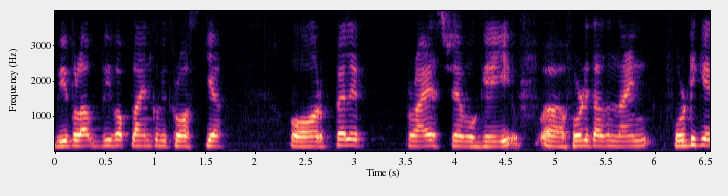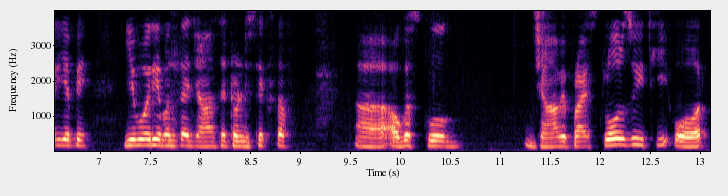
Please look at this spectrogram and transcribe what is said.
वीवा वीवा लाइन को भी क्रॉस किया और पहले प्राइस जो है वो गई फोर्टी थाउज़ेंड नाइन फोर्टी के एरिया पे। ये वो एरिया बनता है जहाँ से ट्वेंटी सिक्स ऑफ़ अगस्त को जहाँ पे प्राइस क्लोज हुई थी और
